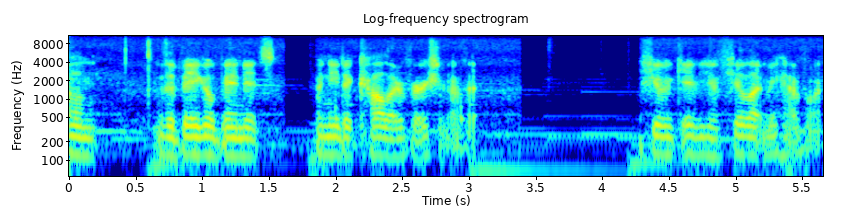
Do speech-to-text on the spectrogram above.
Um, the Bagel Bandits. I need a collar version of it. If you if you if you let me have one.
